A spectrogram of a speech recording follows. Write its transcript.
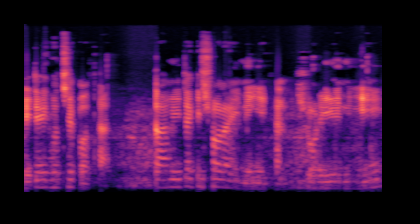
এটাই হচ্ছে কথা। তো আমি এটাকে সরাই নেই এখানে। সরিয়ে নিয়ে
